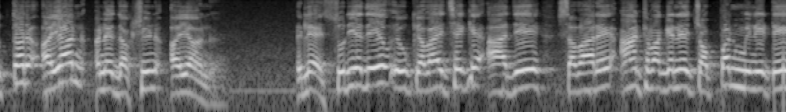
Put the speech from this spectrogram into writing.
ઉત્તર અયન અને દક્ષિણ અયન. એટલે સૂર્યદેવ એવું કહેવાય છે કે આજે સવારે આઠ વાગ્યાને ચોપન મિનિટે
